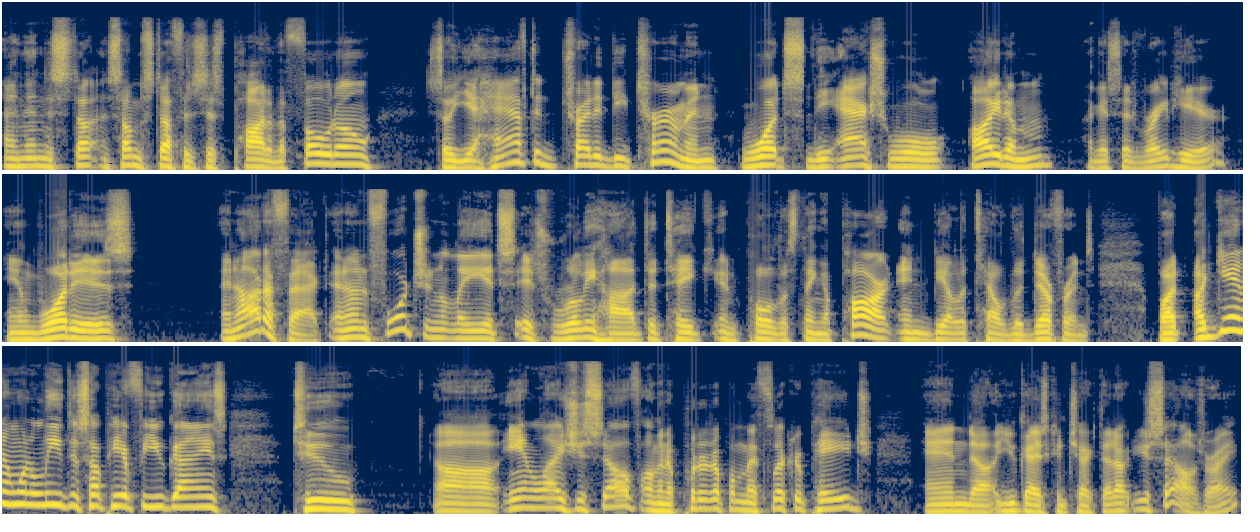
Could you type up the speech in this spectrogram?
And then the stu some stuff is just part of the photo. So you have to try to determine what's the actual item, like I said right here, and what is an artifact. And unfortunately, it's it's really hard to take and pull this thing apart and be able to tell the difference. But again, I want to leave this up here for you guys to uh, analyze yourself. I'm going to put it up on my Flickr page, and uh, you guys can check that out yourselves, right?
